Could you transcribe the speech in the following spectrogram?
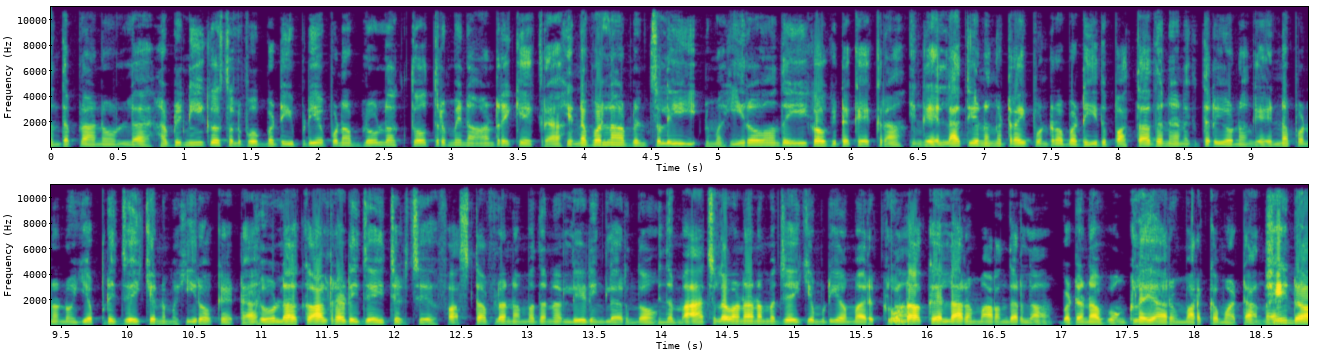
எந்த பிளானும் இல்லை அப்படின்னு ஈகோ சொல்லப்போ பட் இப்படியே போனா ப்ளூ லாக் தோத்துருமே ஆண்ட்ரே கேட்கறா என்ன பண்ணலாம் அப்படின்னு சொல்லி நம்ம ஹீரோ வந்து ஈகோ கிட்ட கேட்கறான் எங்க எல்லாத்தையும் நாங்க ட்ரை பண்றோம் பட் இது பத்தாதுன்னு எனக்கு தெரியும். நாங்க என்ன பண்ணணும் எப்படி ஜெயிக்க நம்ம ஹீரோ கேட்டா லோலாக் ஆல்ரெடி ஜெயிச்சிடுச்சு ஃபர்ஸ்ட் ஹாஃப்ல நம்ம தானே லீடிங்ல இருந்தோம். இந்த மேட்ச்ல வேணா நம்ம ஜெயிக்க முடியாம இருக்கு லோலாக்க எல்லாரும் மறந்துடலாம் பட் ஆனா உங்களை யாரும் மறக்க மாட்டாங்க. Hero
